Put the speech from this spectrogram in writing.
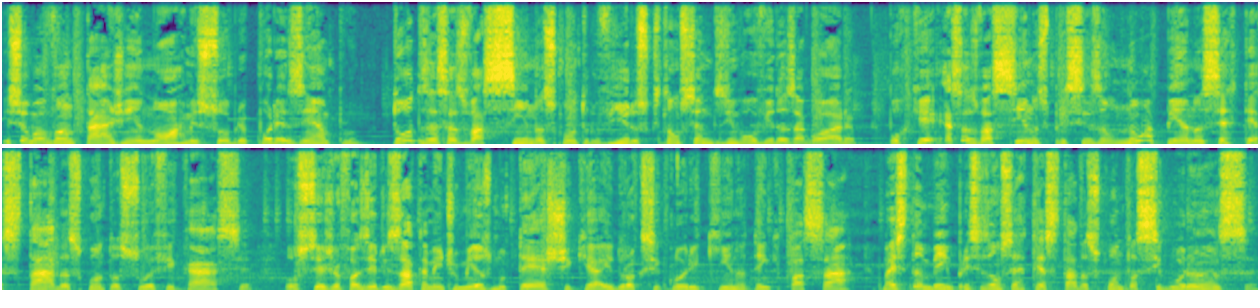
Isso é uma vantagem enorme sobre, por exemplo, todas essas vacinas contra o vírus que estão sendo desenvolvidas agora, porque essas vacinas precisam não apenas ser testadas quanto à sua eficácia, ou seja, fazer exatamente o mesmo teste que a hidroxicloroquina tem que passar, mas também precisam ser testadas quanto à segurança.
